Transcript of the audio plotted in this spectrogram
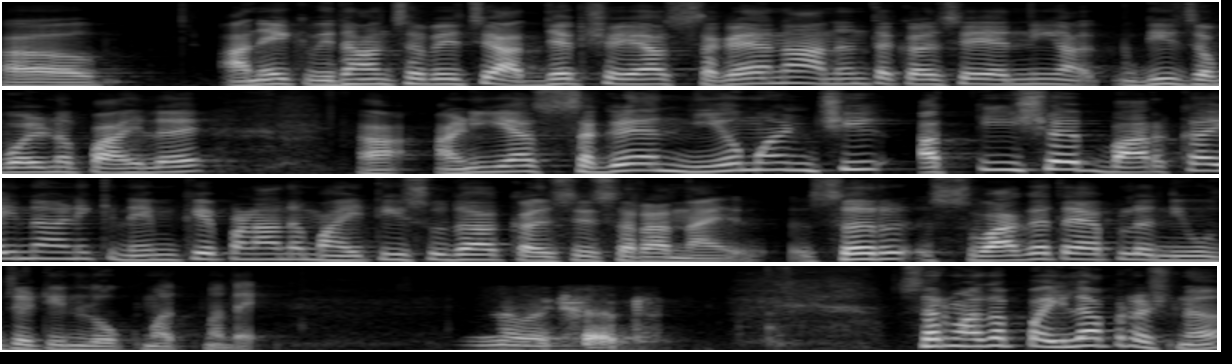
अनेक विधानसभेचे अध्यक्ष या सगळ्यांना अनंत कळसे यांनी अगदी जवळनं पाहिलं आहे आणि या सगळ्या नियमांची अतिशय बारकाईनं आणि नेमकेपणानं माहितीसुद्धा कळसे सरांना आहे. सर स्वागत आहे आपलं न्यूज एटीन लोकमतमध्ये. नमस्कार. सर माझा पहिला प्रश्न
